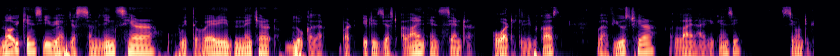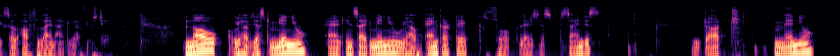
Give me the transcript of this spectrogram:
Now you can see we have just some links here with the very nature blue color but it is just aligned in center vertically because we have used here line height. You can see 70 pixel of line height we have used here. Now we have just menu and inside menu we have anchor tag. So let's just design this dot menu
